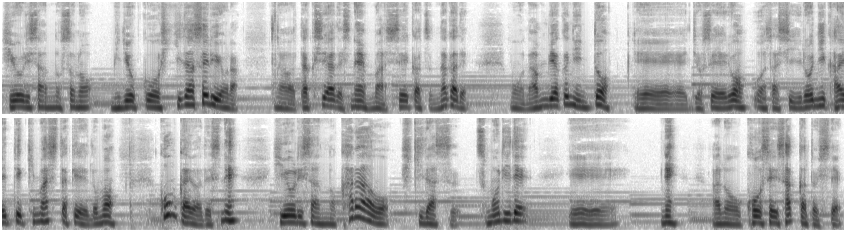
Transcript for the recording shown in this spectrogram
日和さんのその魅力を引き出せるような、私はですね、まあ、私生活の中でもう何百人と、えー、女性を私色に変えてきましたけれども、今回はですね、日和さんのカラーを引き出すつもりで、えー、ね、あの、構成作家として、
